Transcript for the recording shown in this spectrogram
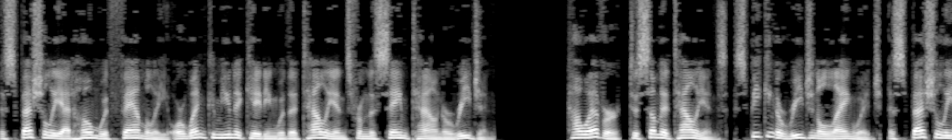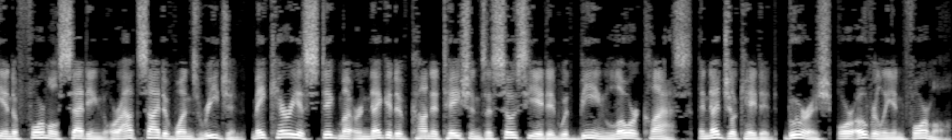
especially at home with family or when communicating with Italians from the same town or region. However, to some Italians, speaking a regional language, especially in a formal setting or outside of one's region, may carry a stigma or negative connotations associated with being lower class, uneducated, boorish, or overly informal.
